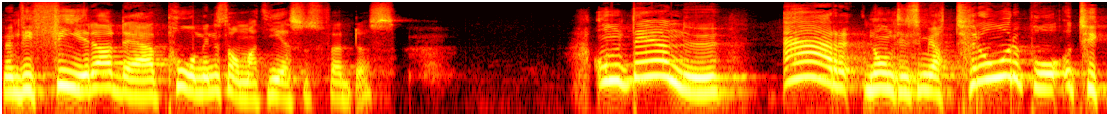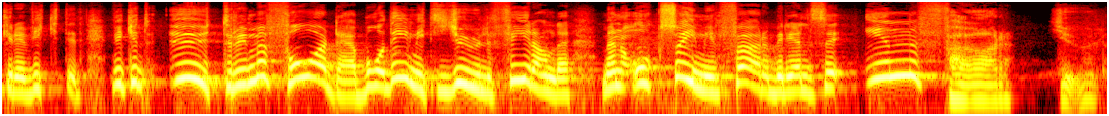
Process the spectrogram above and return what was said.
men vi firar det, påminns om att Jesus föddes. Om det nu är någonting som jag tror på och tycker är viktigt, vilket utrymme får det både i mitt julfirande men också i min förberedelse inför jul?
